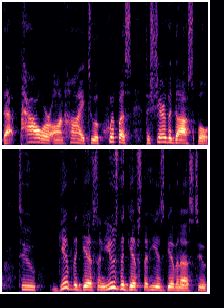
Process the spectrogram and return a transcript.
that power on high to equip us to share the gospel, to give the gifts and use the gifts that He has given us to,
